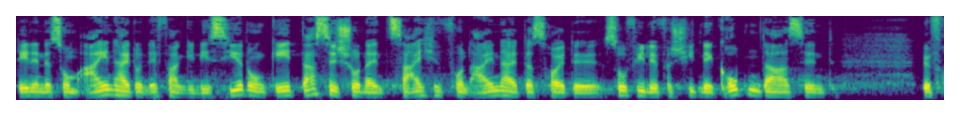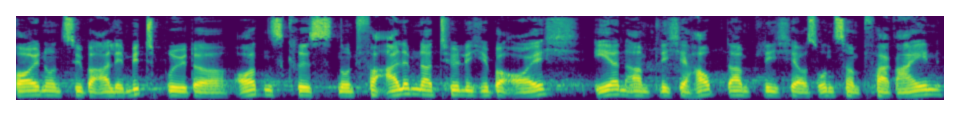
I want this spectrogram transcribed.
denen es um Einheit und Evangelisierung geht. Das ist schon ein Zeichen von Einheit, dass heute so viele verschiedene Gruppen da sind. Wir freuen uns über alle Mitbrüder, Ordenschristen und vor allem natürlich über euch, Ehrenamtliche, Hauptamtliche aus unserem Verein.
